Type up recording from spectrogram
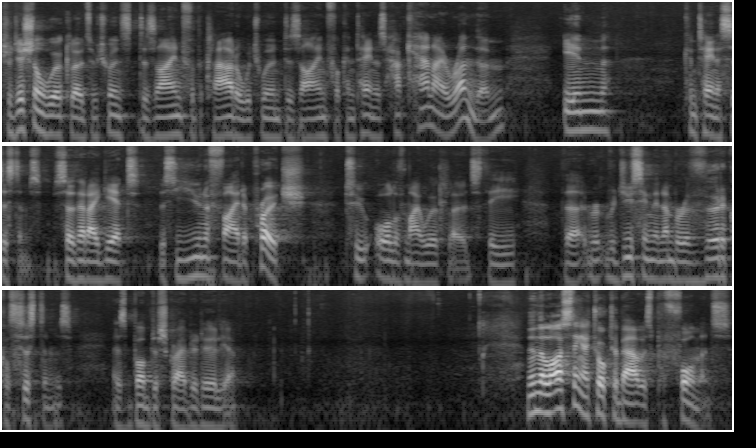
traditional workloads which weren't designed for the cloud or which weren't designed for containers, how can I run them in container systems so that I get this unified approach to all of my workloads, the, the re reducing the number of vertical systems as Bob described it earlier. Then the last thing I talked about was performance,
